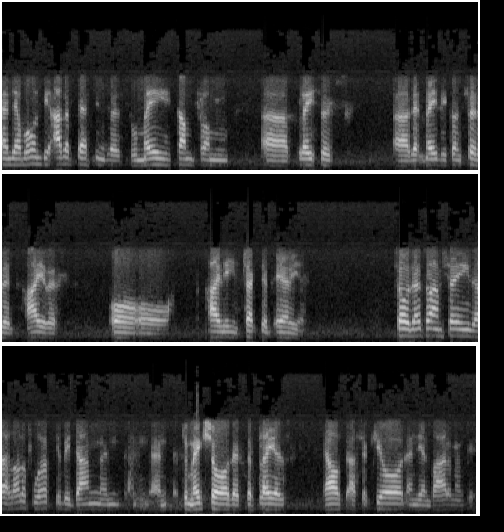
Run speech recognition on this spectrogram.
and there won't be other passengers who may come from uh, places uh, that may be considered high risk or, or highly infected areas. So that's why I'm saying there are a lot of work to be done and, and, and to make sure that the players' health are secured and the environment is.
